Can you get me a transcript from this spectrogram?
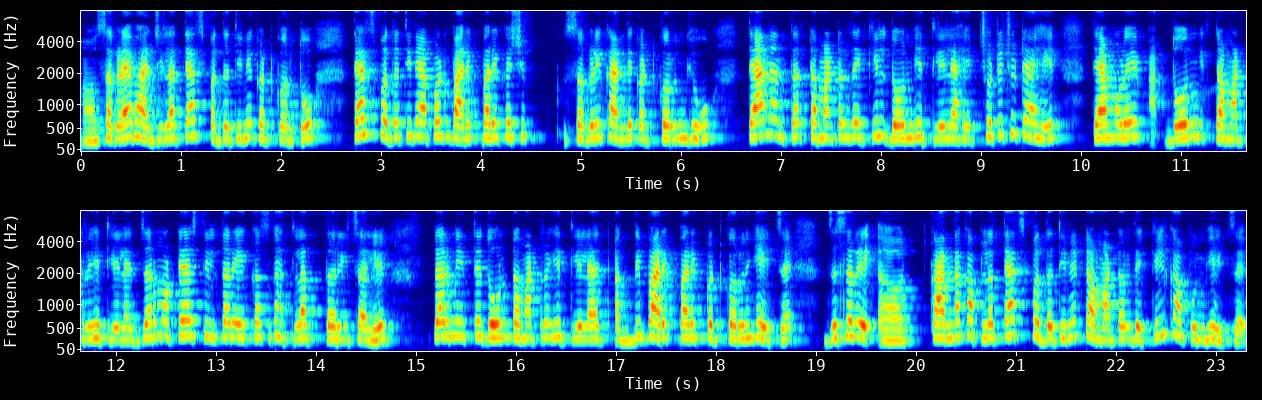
सगळ्या भाजीला त्याच पद्धतीने कट करतो. त्याच पद्धतीने आपण बारीक बारीक अशी सगळी कांदे कट करून घेऊ. त्यानंतर टमाटर देखील दोन घेतलेले आहेत. छोटे छोटे आहेत. त्यामुळे दोन टमाटर घेतलेले आहेत. जर मोठे असतील तर एकच घातला तरी चालेल. तर मी ते दोन टमाटर घेतलेले आहेत. अगदी बारीक बारीक कट करून घ्यायचं आहे जसं रे कांदा कापलं त्याच पद्धतीने टमाटर देखील कापून घ्यायचं आहे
